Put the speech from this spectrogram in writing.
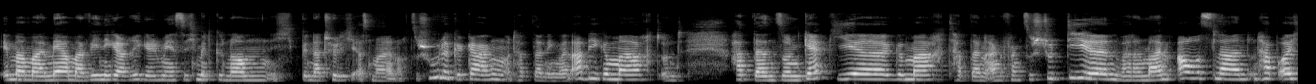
immer mal mehr, mal weniger regelmäßig mitgenommen. Ich bin natürlich erstmal noch zur Schule gegangen und habe dann irgendwann Abi gemacht und habe dann so ein Gap Year gemacht, habe dann angefangen zu studieren, war dann mal im Ausland und habe euch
